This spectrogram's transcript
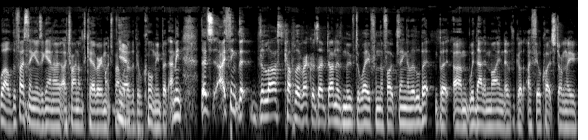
well, the first thing is again, I, I try not to care very much about Yeah. what other people call me, but I mean, there's. I think that the last couple of records I've done have moved away from the folk thing a little bit, but um, with that in mind, I've got. I feel quite strongly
